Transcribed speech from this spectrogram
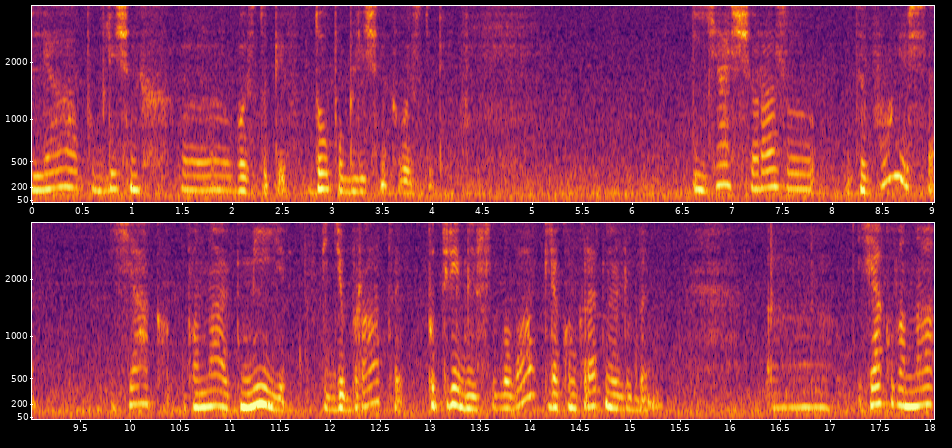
для публічних виступів, до публічних виступів. І я щоразу дивуюся, як вона вміє підібрати потрібні слова для конкретної людини. Як вона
